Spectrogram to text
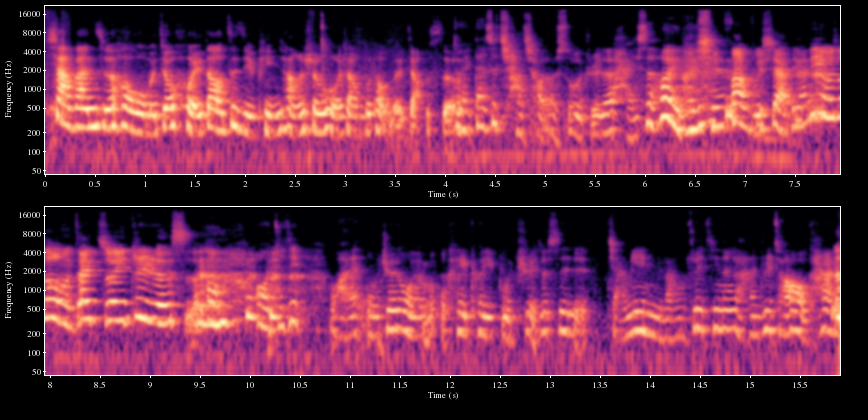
下班之后，我们就回到自己平常生活上不同的角色。对，但是悄悄的是，我觉得还是会有一些放不下的地方。你有时候我们在追剧的时候，哦，最近。我还我觉得我我可以推一部剧，就是《假面女郎》，最近那个韩剧超好看的。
